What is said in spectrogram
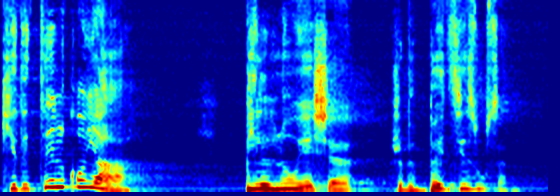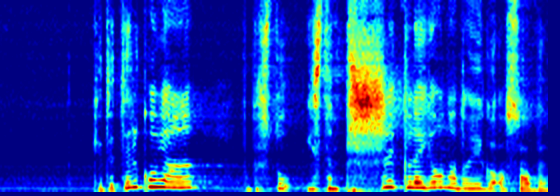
Kiedy tylko ja pilnuję się, żeby być z Jezusem, kiedy tylko ja po prostu jestem przyklejona do Jego osoby,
